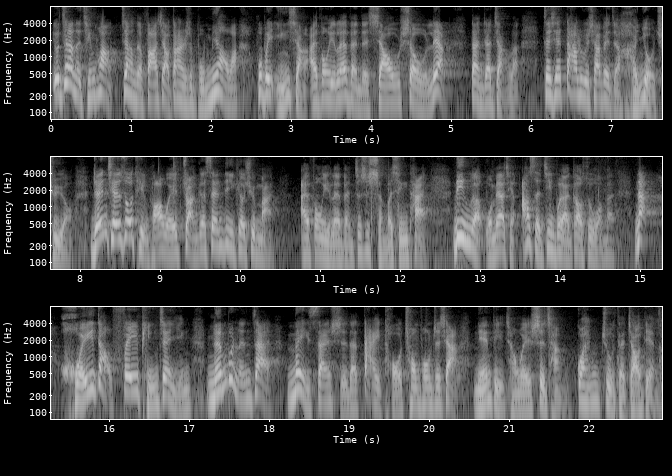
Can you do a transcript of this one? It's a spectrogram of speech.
有这样的情况，这样的发酵当然是不妙啊，会不会影响 iPhone 11的销售量？但人家讲了，这些大陆消费者很有趣哦，人前说挺华为，转个身立刻去买 iPhone 11，这是什么心态？另外，我们要请阿 Sir 进一步来告诉我们，那回到非苹阵营，能不能在 Mate 30的带头冲锋之下，年底成为市场关注的焦点呢？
